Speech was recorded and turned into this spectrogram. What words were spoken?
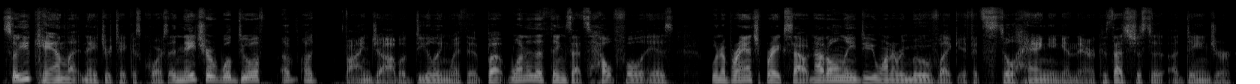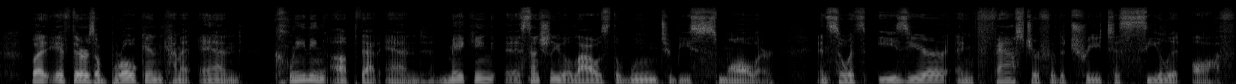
So you can let nature take its course, and nature will do a, a, a fine job of dealing with it. But one of the things that's helpful is when a branch breaks out, not only do you want to remove, like, if it's still hanging in there, because that's just a, a danger, but if there's a broken kind of end, cleaning up that end, making essentially allows the wound to be smaller. And so it's easier and faster for the tree to seal it off.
